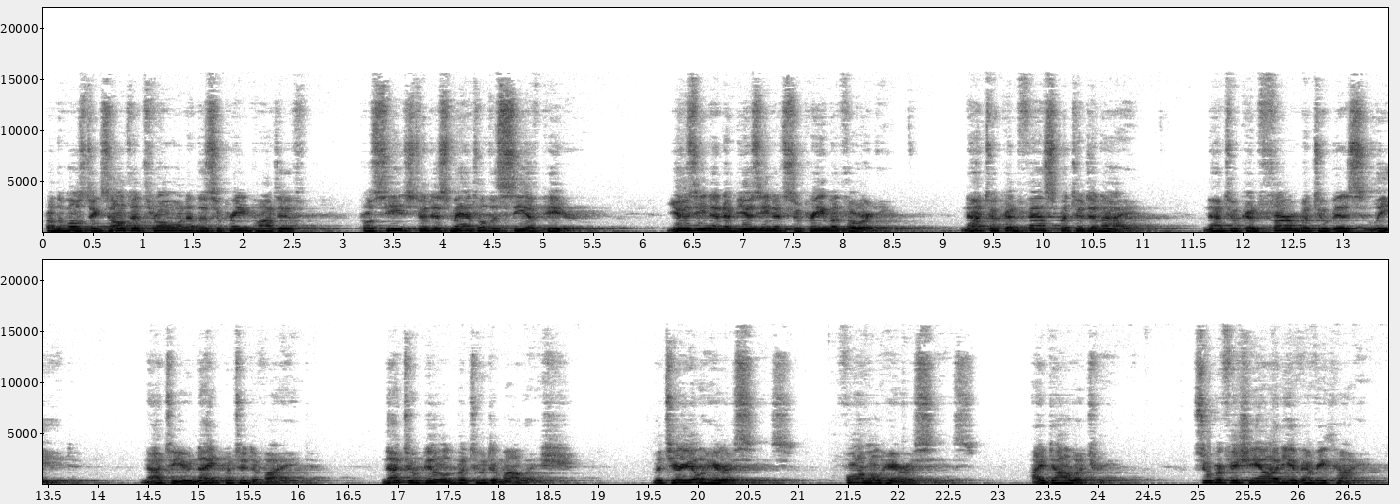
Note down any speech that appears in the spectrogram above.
From the most exalted throne of the Supreme Pontiff proceeds to dismantle the See of Peter, using and abusing its supreme authority, not to confess but to deny, not to confirm but to mislead, not to unite but to divide, not to build but to demolish, material heresies, formal heresies, idolatry, superficiality of every kind.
